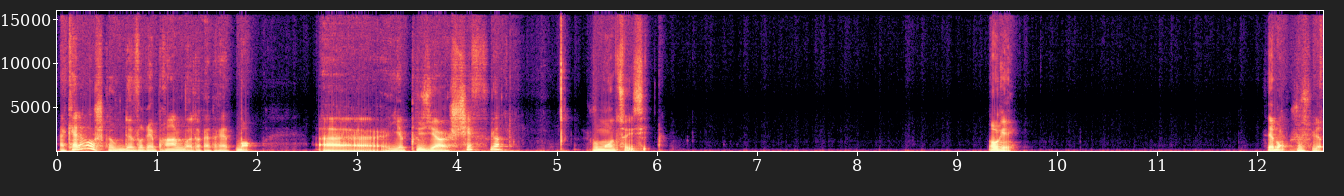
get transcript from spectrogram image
À quel âge que vous devrez prendre votre retraite? Bon, euh, il y a plusieurs chiffres, là. Je vous montre ça ici. OK. C'est bon, je suis là.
